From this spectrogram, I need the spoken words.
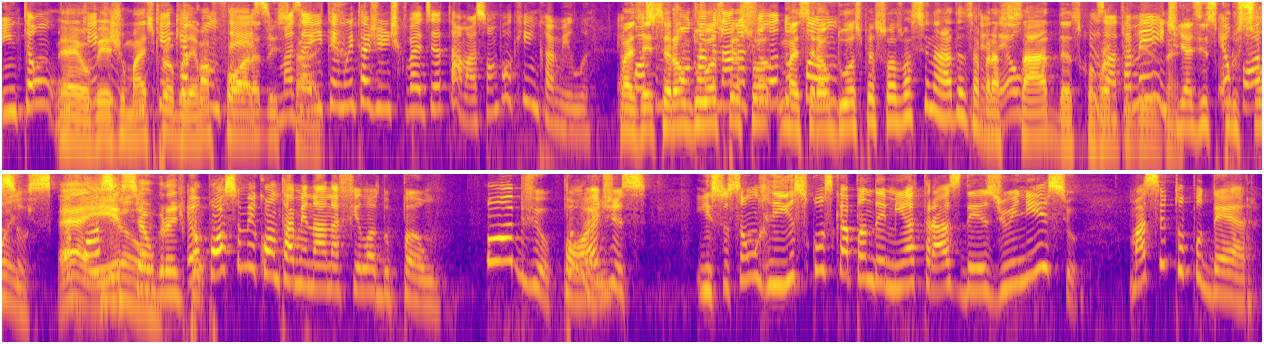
Então, É, eu que vejo que- mais que que problema acontece? fora do Mas estádio. aí tem muita gente que vai dizer, tá, mas só um pouquinho, Camila. Eu Mas posso aí serão duas pessoas, mas serão pão. duas pessoas vacinadas, Entendeu? abraçadas com Exatamente. E as Eu excursões? posso- eu É, posso- esse é o grande Eu posso me contaminar na fila do pão? Óbvio, podes. Isso são riscos que a pandemia traz desde o início. Mas se tu puder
